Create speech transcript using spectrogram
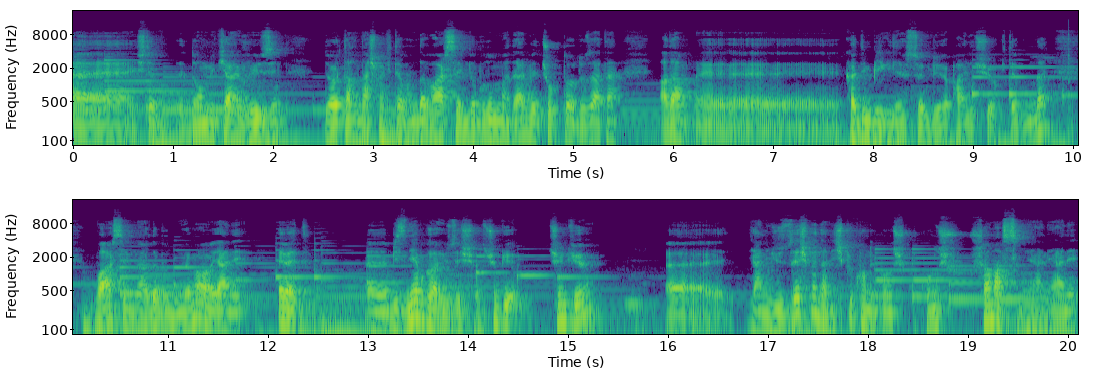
E, işte Don Miguel Ruiz'in Dört Anlaşma kitabında varsayımda bulunma der ve çok doğru zaten adam e, kadim bilgileri söylüyor, paylaşıyor kitabında. Varsayımlarda bulunuyorum ama yani evet e, biz niye bu kadar yüzleşiyoruz? Çünkü çünkü e, yani yüzleşmeden hiçbir konuyu konuş, konuşamazsın yani. Yani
